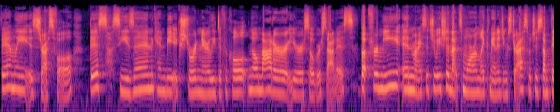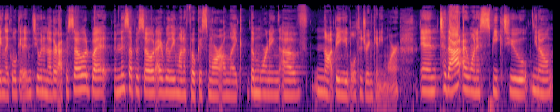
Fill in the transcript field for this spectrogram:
Family is stressful this season can be extraordinarily difficult no matter your sober status. But for me, in my situation, that's more on like managing stress, which is something like we'll get into in another episode. But in this episode, I really want to focus more on like the mourning of not being able to drink anymore. And to that, I want to speak to, you know,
